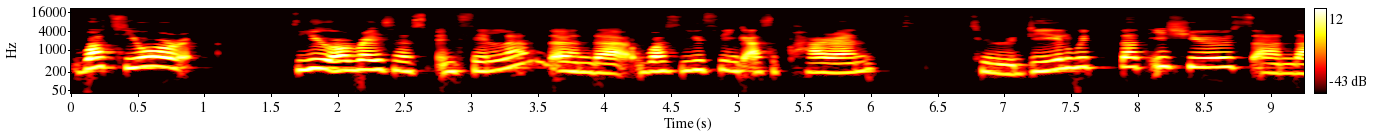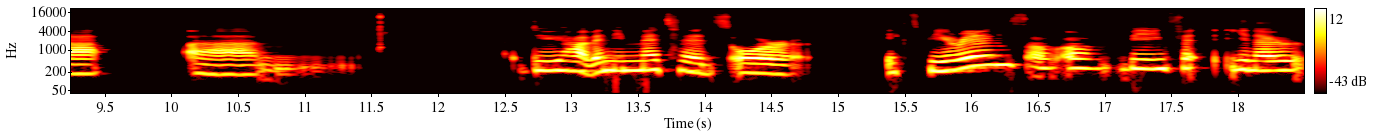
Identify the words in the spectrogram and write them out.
what's your view of races in Finland? And uh, what do you think as a parent to deal with that issues? And uh, um, do you have any methods or experience of, of being you know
